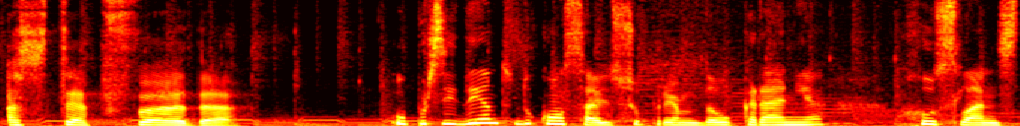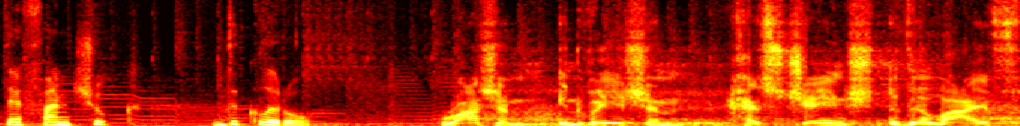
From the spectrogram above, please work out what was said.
a step further. O presidente do Conselho Supremo da Ucrânia, Ruslan Stefanchuk, declarou: Russian invasion has changed the life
